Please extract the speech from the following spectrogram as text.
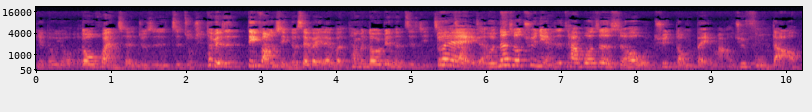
也都有了。都换成就是自助型，特别是地方型的 Seven Eleven，他们都会变成自己。对我那时候去年也是差不多这个时候，我去东北嘛，我去福岛，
